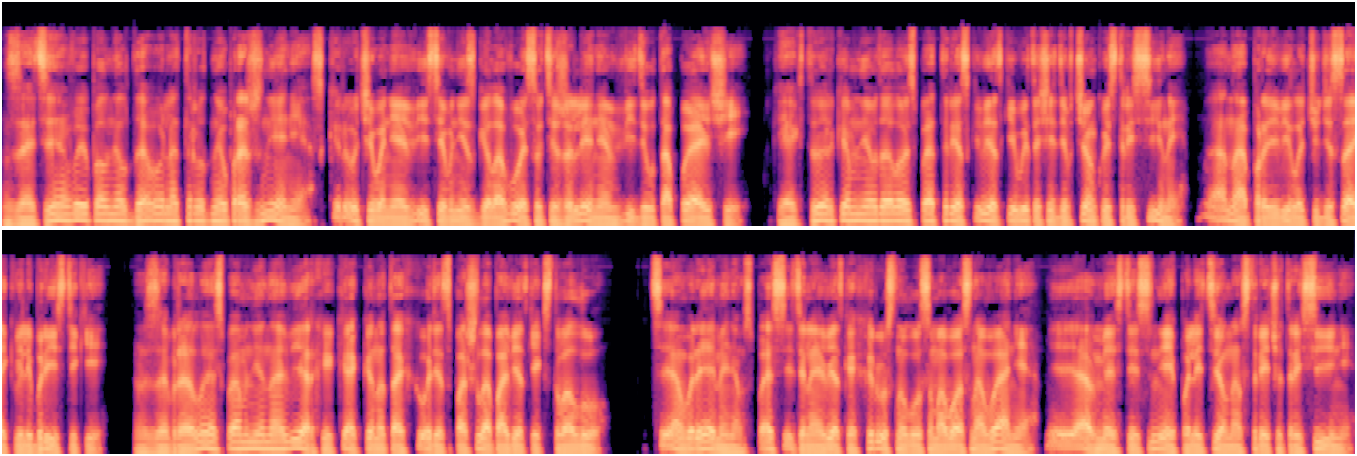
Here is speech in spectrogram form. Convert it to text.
Затем выполнил довольно трудное упражнение – скручивание виси вниз головой с утяжелением в виде утопающей. Как только мне удалось по треск ветки вытащить девчонку из трясины, она проявила чудеса эквилибристики. Забралась по мне наверх и как канатоходец пошла по ветке к стволу. Тем временем спасительная ветка хрустнула у самого основания, и я вместе с ней полетел навстречу трясине.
